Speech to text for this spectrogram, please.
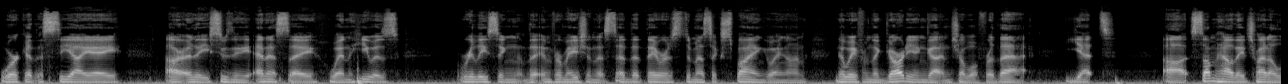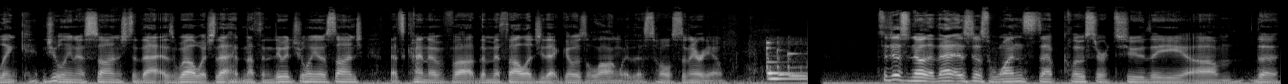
work at the CIA or the, excuse me the NSA when he was releasing the information that said that there was domestic spying going on. Nobody from the Guardian got in trouble for that yet. Uh, somehow they try to link Julian Assange to that as well, which that had nothing to do with Julian Assange. That's kind of uh, the mythology that goes along with this whole scenario. So just know that that is just one step closer to the um, the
